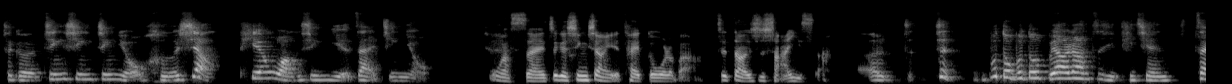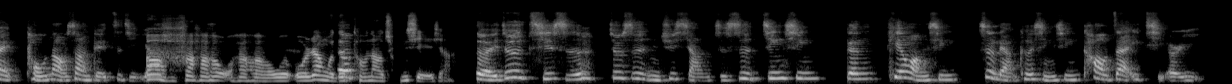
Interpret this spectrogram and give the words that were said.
这个金星金牛合相，天王星也在金牛。哇塞，这个星象也太多了吧？这到底是啥意思啊？呃，这这不多不多，不要让自己提前在头脑上给自己压。哦，好好好，我好好我我让我的头脑重写一下。对，就是其实就是你去想，只是金星跟天王星。这两颗行星靠在一起而已。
